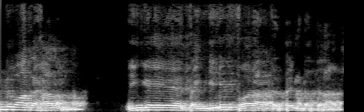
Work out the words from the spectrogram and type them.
ஐந்து மாத காலம் இங்கேயே தங்கி போராட்டத்தை நடத்தினார்.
